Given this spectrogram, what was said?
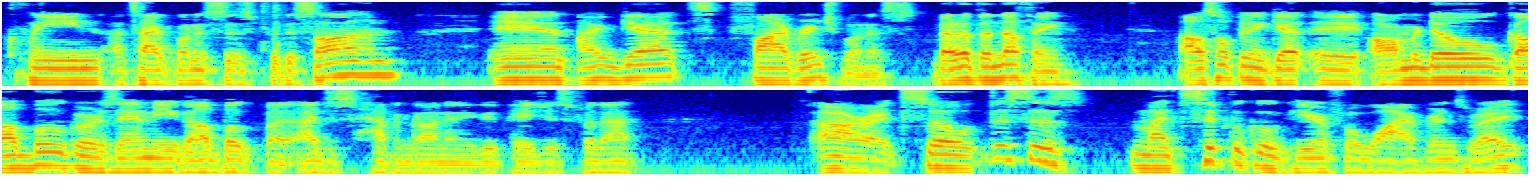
clean attack bonuses, put this on, and I get 5 range bonus. Better than nothing. I was hoping to get a Armadyl Godbook or Zammy Godbook, but I just haven't gotten any good pages for that. Alright, so this is my typical gear for Wyverns, right?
